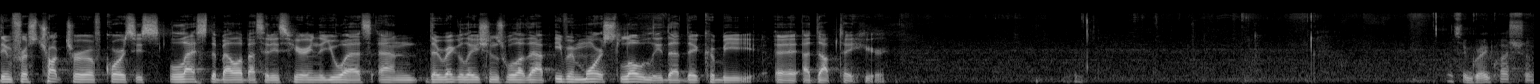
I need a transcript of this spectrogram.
the infrastructure, of course, is less developed as it is here in the US and the regulations will adapt even more slowly that they could be uh, adapted here? That's a great question.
